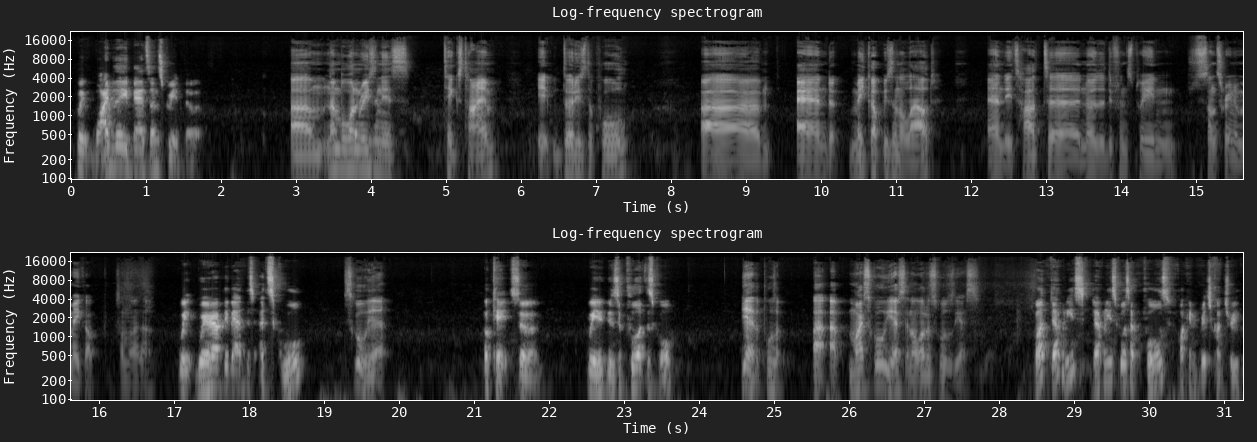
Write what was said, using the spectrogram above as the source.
Wait, why do they ban sunscreen though? Um, number one reason is takes time. It dirties the pool. Um, and makeup isn't allowed, and it's hard to know the difference between sunscreen and makeup, something like that. Wait, where have they banned this at school? School, yeah. Okay, so wait, is a pool at the school? Yeah, the pools. Uh, uh, my school, yes, and a lot of schools, yes. What Japanese Japanese schools have pools? Fucking rich country.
